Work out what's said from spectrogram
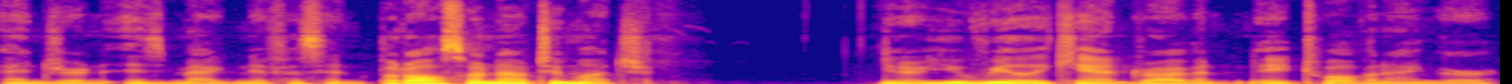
engine is magnificent, but also now too much. You know, you really can't drive an 812 in anger.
